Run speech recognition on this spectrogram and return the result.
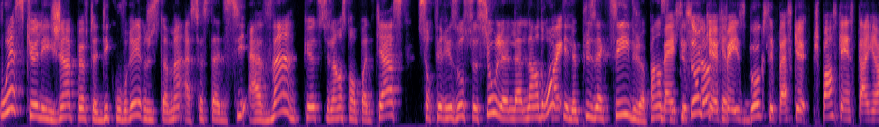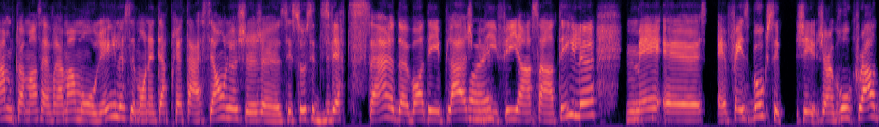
où est-ce que les gens peuvent te découvrir justement à ce stade-ci avant que tu lances ton podcast sur tes réseaux sociaux? L'endroit où tu es le plus actif, je pense. Ben, c'est sûr que Facebook, c'est parce que je pense qu'Instagram commence à vraiment mourir. C'est mon interprétation. Là. Je, c'est sûr, c'est divertissant de voir des plages et des filles en santé. Là. Mais euh, Facebook, c'est j'ai, un gros crowd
